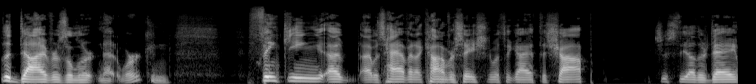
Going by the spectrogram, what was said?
the Divers Alert Network, and thinking uh, I was having a conversation with a guy at the shop just the other day.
